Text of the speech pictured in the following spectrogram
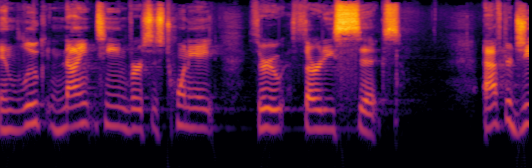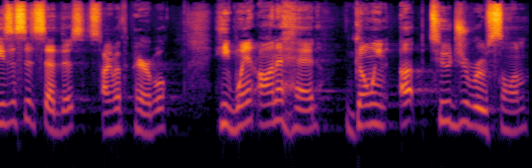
in Luke 19, verses 28 through 36. After Jesus had said this, it's talking about the parable, he went on ahead, going up to Jerusalem.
